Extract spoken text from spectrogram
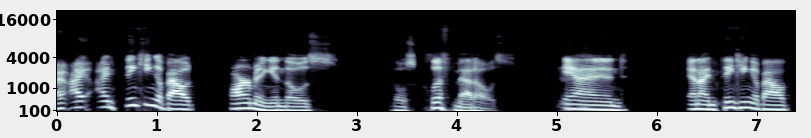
I, I am thinking about farming in those those cliff meadows, mm-hmm. and and I'm thinking about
